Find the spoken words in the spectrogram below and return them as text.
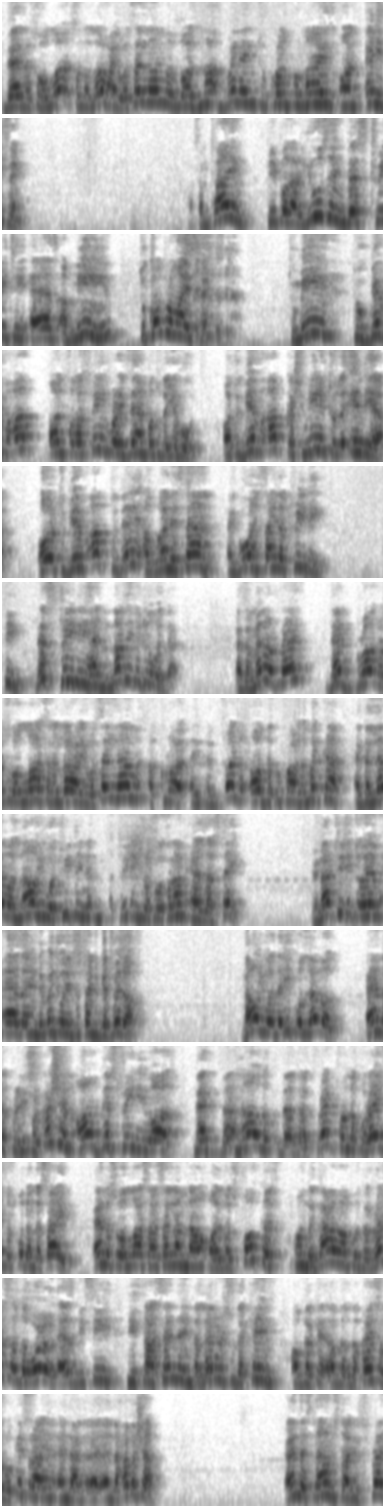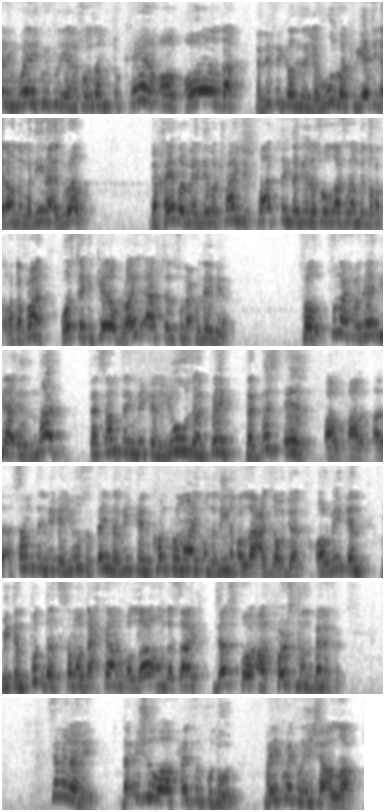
that Rasulullah was not willing to compromise on anything. Sometimes people are using this treaty as a mean to compromise things. to mean to give up on Palestine, for example, to the Yahud, or to give up Kashmir to the India, or to give up today Afghanistan and go and sign a treaty. See, this treaty had nothing to do with that. As a matter of fact, that brought Rasulullah sallallahu wasallam in front of the kuffar of Mecca at the level now you are treating treating Rasulullah as a state. You're not treating to him as an individual you're just trying to get rid of. Now you are at the equal level. And the repercussion of this treaty was that the, now the, the, the threat from the Quraysh was put on the side. And Rasulullah now was focused on the da'wah for the rest of the world. As we see, he starts sending the letters to the kings of the, of the, the Qaisar Kisra and, and, the, and the Habasha. And Islam started spreading very quickly, and Rasulullah took care of all the, the difficulties that Yahud were creating around the Medina as well. The Khaybar, where they were trying to plot things against Rasulullah with the Ghatafan, was taken care of right after the Sulh Hudaybiyah. So, Sulh Hudaybiyah is not that something we can use and think that this is a, a, a, something we can use to think that we can compromise on the deen of Allah Azza wa or we can we can put the, some of the ahkam of Allah on the side just for our personal benefits. Similarly, the issue of Hilf al-Fudul, very quickly inshallah.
